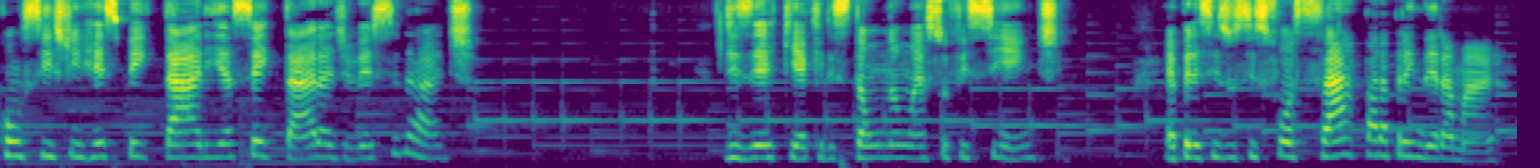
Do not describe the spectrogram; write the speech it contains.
consiste em respeitar e aceitar a diversidade. Dizer que é cristão não é suficiente. É preciso se esforçar para aprender a amar.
